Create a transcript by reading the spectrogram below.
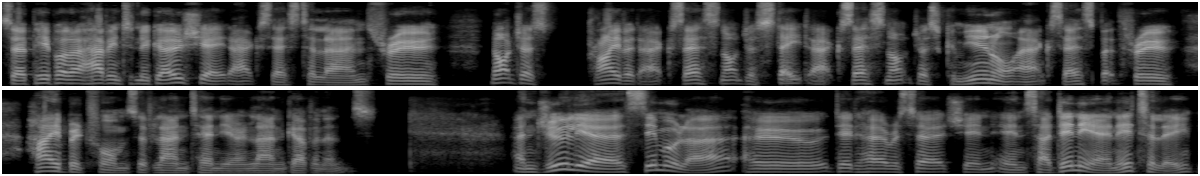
so people are having to negotiate access to land through not just private access, not just state access, not just communal access, but through hybrid forms of land tenure and land governance. And Julia Simula, who did her research in, in Sardinia in Italy,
